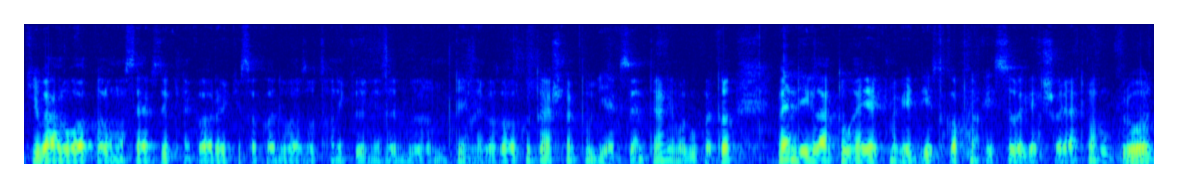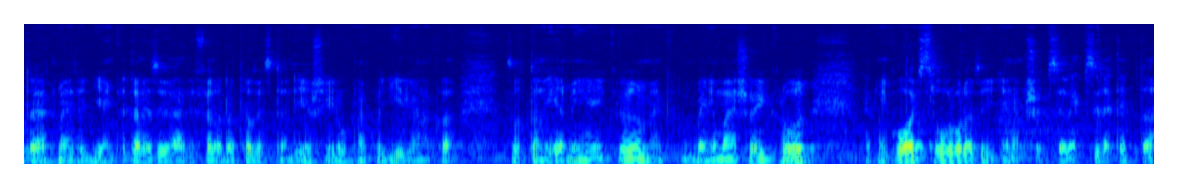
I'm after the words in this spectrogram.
kiváló alkalom a szerzőknek arra, hogy kiszakadva az otthoni környezetből tényleg az alkotásnak tudják szentelni magukat. A vendéglátóhelyek meg egyrészt kapnak egy szöveget saját magukról, tehát mert ez egy ilyen kötelező házi feladat az ösztöndíjas íróknak, hogy írjanak az ottani élményeikről, meg benyomásaikról. Tehát mondjuk Vajszlóról az így nem sok szöveg született az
